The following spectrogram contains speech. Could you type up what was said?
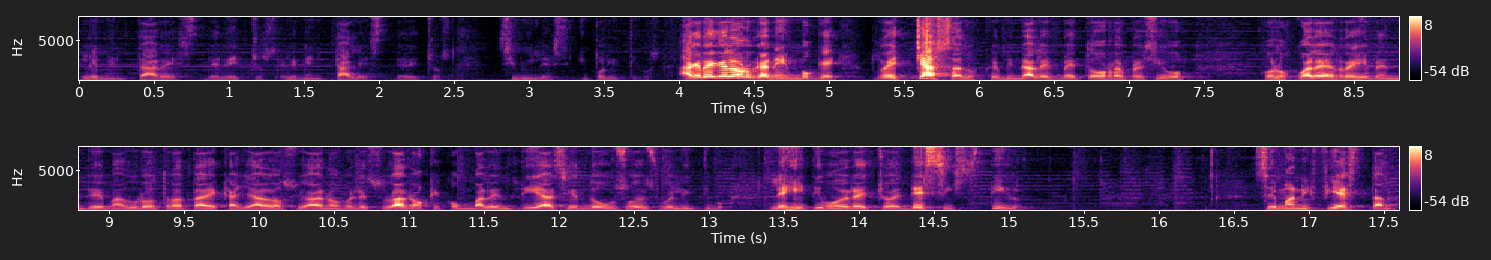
elementales derechos, elementales derechos civiles y políticos. Agrega el organismo que rechaza los criminales métodos represivos con los cuales el régimen de Maduro trata de callar a los ciudadanos venezolanos que con valentía, haciendo uso de su legítimo, legítimo derecho de desistir, se manifiestan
